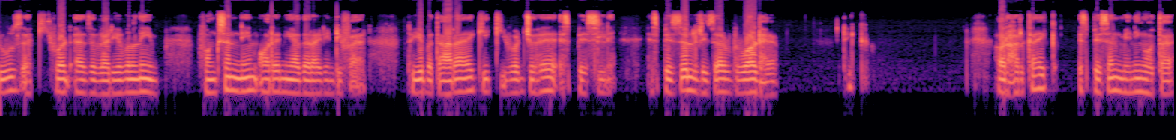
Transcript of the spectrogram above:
use a keyword as a variable name function name or any other identifier तो ये बता रहा है कि कीवर्ड जो है स्पेशल स्पेशल रिजर्व्ड वर्ड है ठीक और हर का एक स्पेशल मीनिंग होता है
